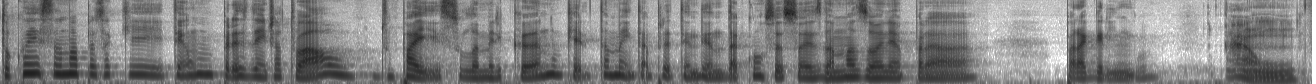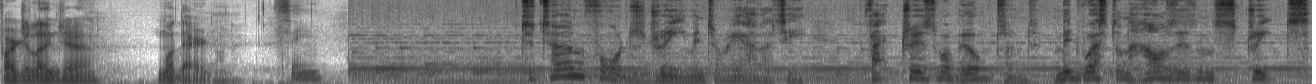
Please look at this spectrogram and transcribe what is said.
Tô conhecendo uma pessoa que tem um presidente atual de um país sul-americano que ele também está pretendendo dar concessões da Amazônia para para gringo. É, um Fordlândia moderno. né? Sim. To turn Ford's dream into reality, factories were built and Midwestern houses and streets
